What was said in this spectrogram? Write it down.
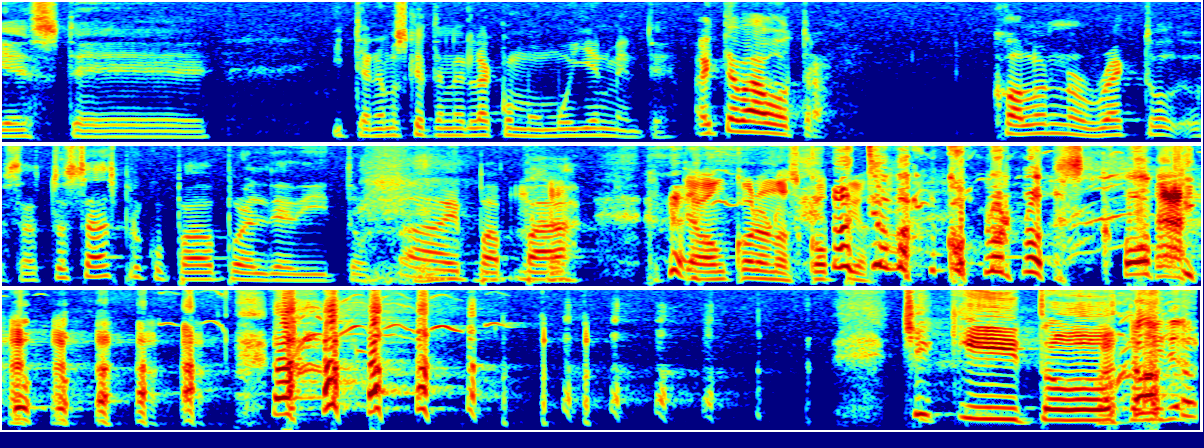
y, este y tenemos que tenerla como muy en mente. Ahí te va otra. Colon or rectal, o sea, tú estabas preocupado por el dedito. Ay, papá. Te va un colonoscopio. te va un colonoscopio. Chiquito. ¿Cuánto mide,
